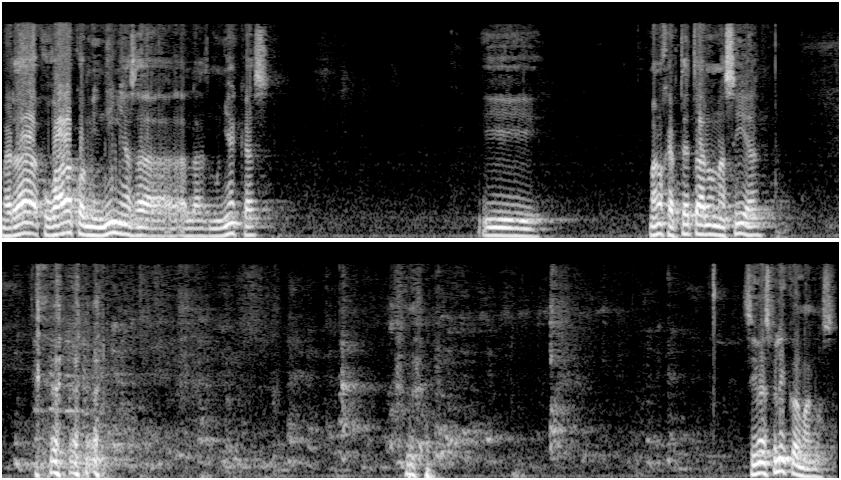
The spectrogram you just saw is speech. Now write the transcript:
¿verdad? Jugaba con mis niñas a, las muñecas. Y hermano Gerté todavía no nacía. ¿Sí me explico, hermanos?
